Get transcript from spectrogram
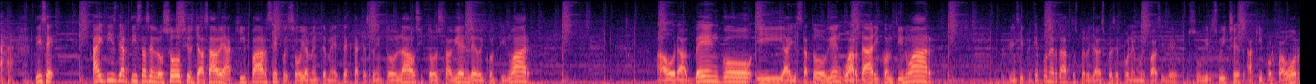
Dice, IDs de artistas en los socios, ya sabe, aquí parce, pues obviamente me detecta que estoy en todos lados y todo está bien, le doy continuar. Ahora vengo y ahí está todo bien, guardar y continuar. Al principio hay que poner datos, pero ya después se pone muy fácil de subir switches. Aquí por favor.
